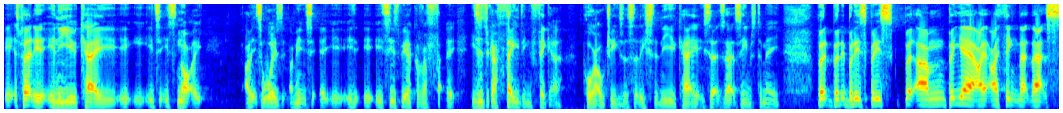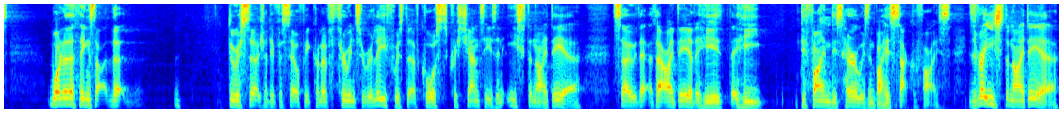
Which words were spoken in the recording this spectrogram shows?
is certainly in the UK. It's it's not. It's always. I mean, it, it, it seems to be a kind of a, he seems to be a fading figure. Poor old Jesus, at least in the UK, that, that seems to me. But but but it's but it's but um but yeah, I, I think that that's one of the things that, that the research I did for Selfie kind of threw into relief was that, of course, Christianity is an Eastern idea. So that, that idea that he, that he defined his heroism by his sacrifice is a very Eastern idea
